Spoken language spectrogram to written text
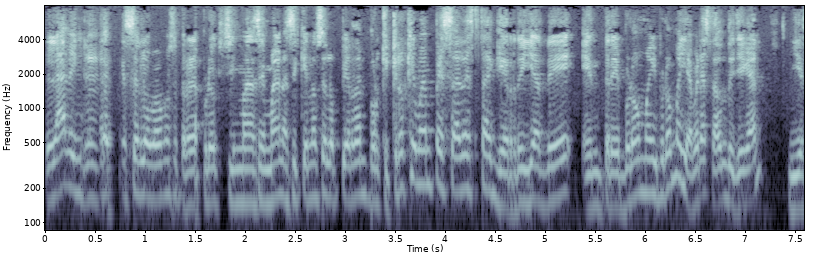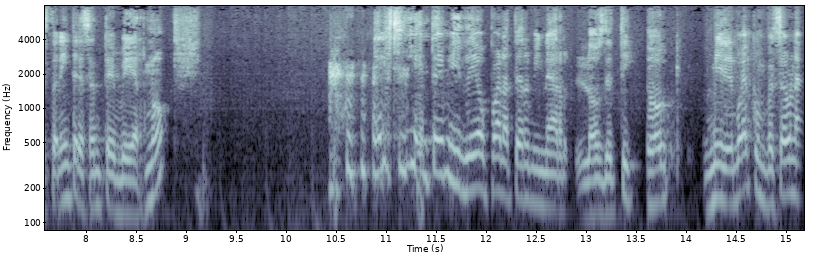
la venganza, que se lo vamos a traer la próxima semana, así que no se lo pierdan porque creo que va a empezar esta guerrilla de entre broma y broma y a ver hasta dónde llegan y estará interesante ver, ¿no? El siguiente video para terminar, los de TikTok. Miren, voy a confesar una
